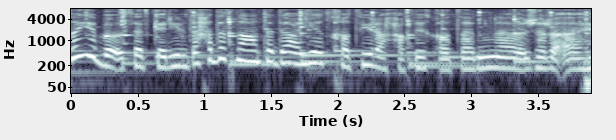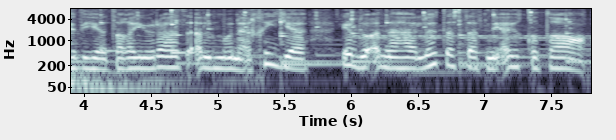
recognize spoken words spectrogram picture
طيب أستاذ كريم تحدثنا عن تداعيات خطيرة حقيقة جراء هذه التغيرات المناخية. يبدو أنها لا تستثني أي قطاع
